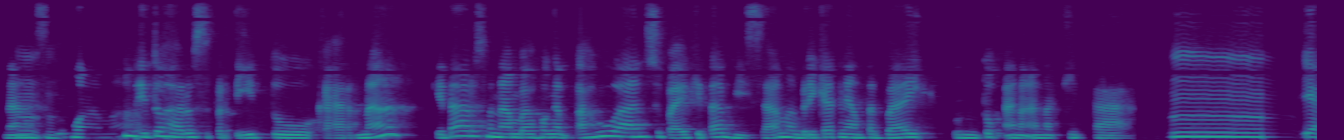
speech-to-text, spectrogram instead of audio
Nah -hmm. semua mam itu harus seperti itu karena kita harus menambah pengetahuan supaya kita bisa memberikan yang terbaik untuk anak-anak kita. Hmm, Ya,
